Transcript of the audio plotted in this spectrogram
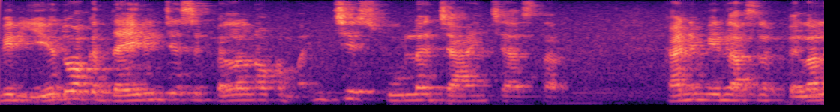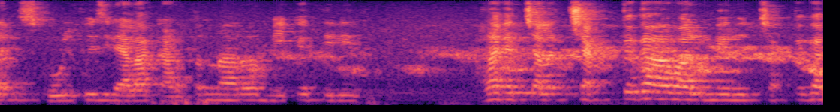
మీరు ఏదో ఒక ధైర్యం చేసి పిల్లల్ని ఒక మంచి స్కూల్లో జాయిన్ చేస్తారు. కానీ మీరు అసలు పిల్లలకి స్కూల్ ఫీజులు ఎలా కడుతున్నారో మీకే తెలియదు అలాగే చాలా చక్కగా వాళ్ళు మీరు చక్కగా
